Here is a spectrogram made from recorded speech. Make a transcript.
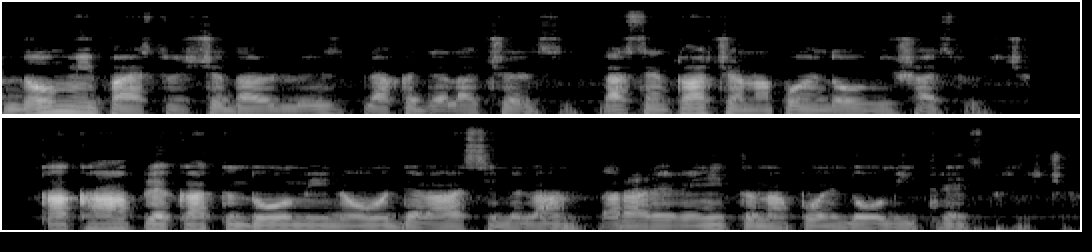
În 2014 David Luiz pleacă de la Chelsea, dar se întoarce înapoi în 2016. Kaká a plecat în 2009 de la AC Milan, dar a revenit înapoi în 2013.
